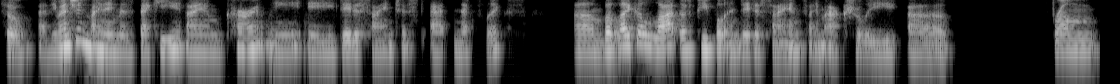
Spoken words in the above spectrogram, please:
So, as you mentioned, my name is Becky. I am currently a data scientist at Netflix. Um, but like a lot of people in data science, I'm actually uh, from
